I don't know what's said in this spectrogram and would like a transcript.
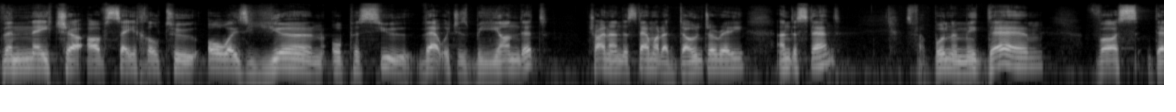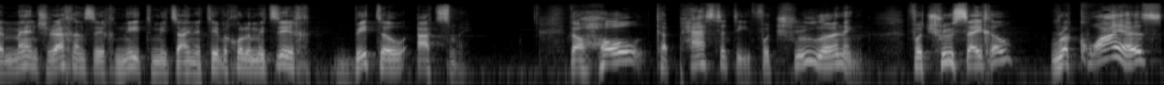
the nature of Seichel to always yearn or pursue that which is beyond it, trying to understand what I don't already understand. ist verbunden mit dem, was der Mensch rechnet sich nicht mit seiner Tevechule mit sich, bittel atzmei. The whole capacity for true learning, for true seichel, requires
